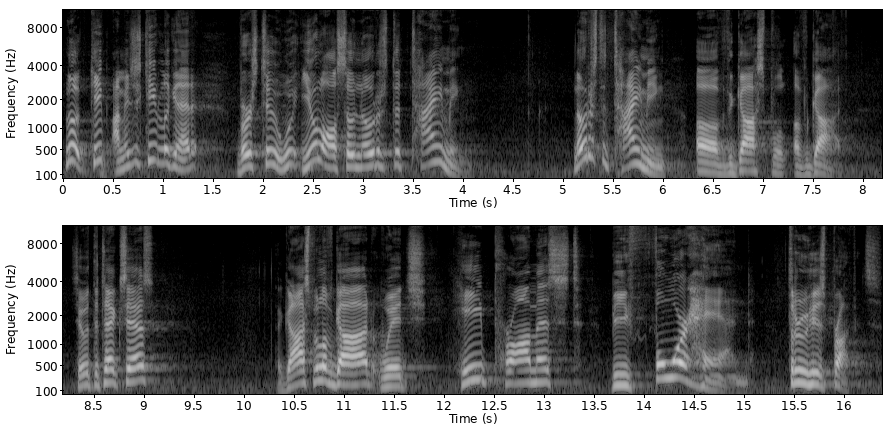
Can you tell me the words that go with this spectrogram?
Look, keep, I mean, just keep looking at it. Verse 2, you'll also notice the timing. Notice the timing of the gospel of God. See what the text says? The gospel of God, which He promised beforehand through His prophets.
